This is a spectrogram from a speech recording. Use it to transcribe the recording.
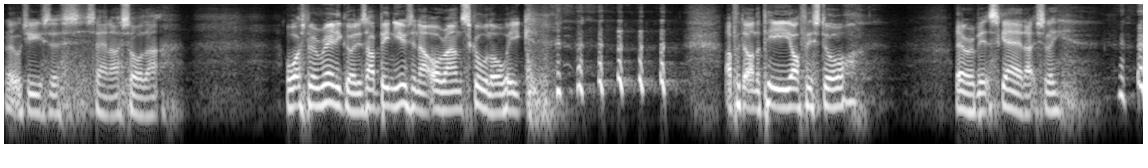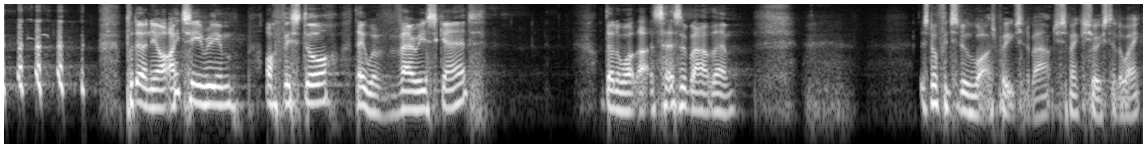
Little Jesus saying, I saw that. What's been really good is I've been using that all around school all week. I put it on the PE office door. They were a bit scared, actually. put it on the IT room office door. They were very scared. I don't know what that says about them. It's nothing to do with what I was preaching about, just making sure you're still awake.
